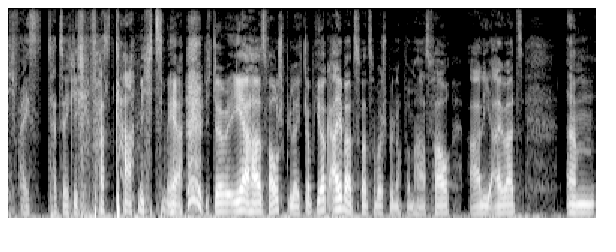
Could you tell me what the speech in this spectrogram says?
Ich weiß tatsächlich fast gar nichts mehr. Ich glaube eher HSV-Spieler. Ich glaube, Jörg Alberts war zum Beispiel noch beim HSV, Ali Alberts. Ähm,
